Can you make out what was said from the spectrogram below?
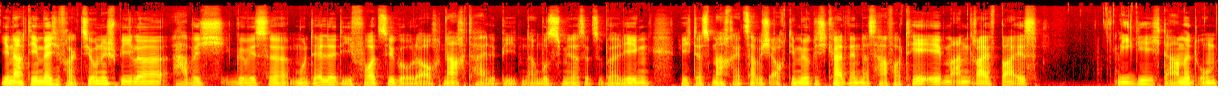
Je nachdem, welche Fraktion ich spiele, habe ich gewisse Modelle, die Vorzüge oder auch Nachteile bieten. Da muss ich mir das jetzt überlegen, wie ich das mache. Jetzt habe ich auch die Möglichkeit, wenn das HVT eben angreifbar ist, wie gehe ich damit um?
